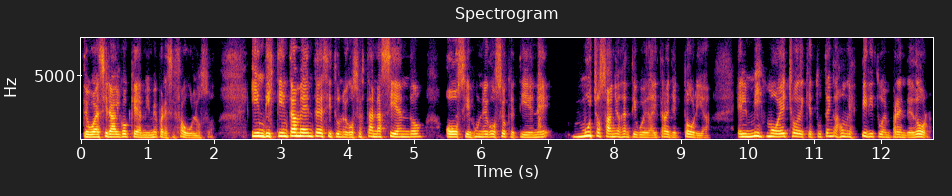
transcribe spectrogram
te voy a decir algo que a mí me parece fabuloso. Indistintamente de si tu negocio está naciendo o si es un negocio que tiene muchos años de antigüedad y trayectoria, el mismo hecho de que tú tengas un espíritu emprendedor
